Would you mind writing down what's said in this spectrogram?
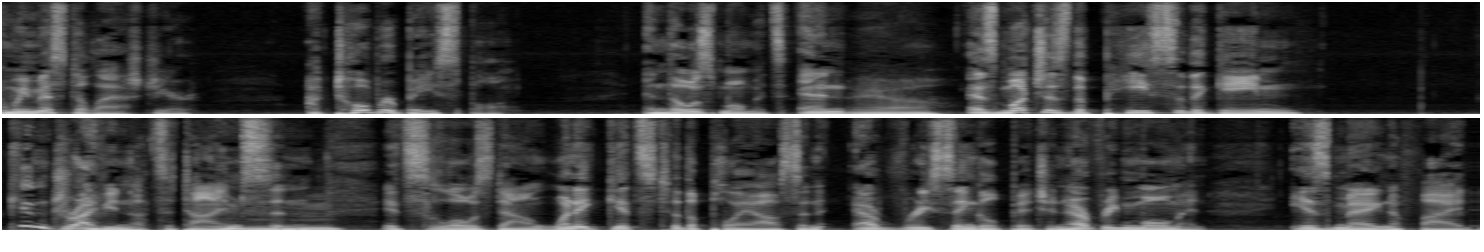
and we missed it last year, October baseball and those moments. And Yeah. as much as the pace of the game can drive you nuts at times Mm-hmm. and it slows down, when it gets to the playoffs and every single pitch and every moment is magnified,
